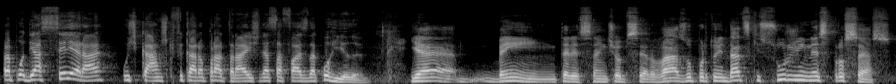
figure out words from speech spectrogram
para poder acelerar os carros que ficaram para trás nessa fase da corrida. E é bem interessante observar as oportunidades que surgem nesse processo.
